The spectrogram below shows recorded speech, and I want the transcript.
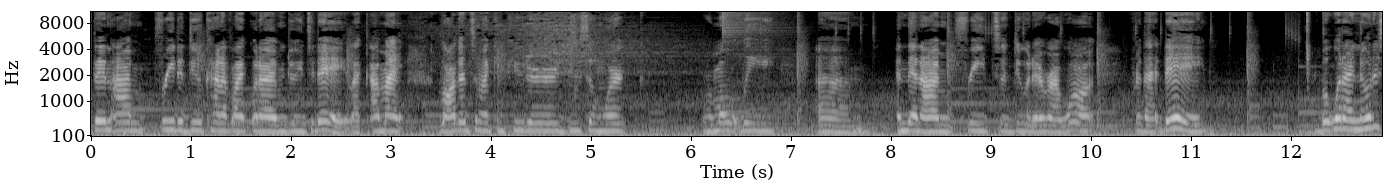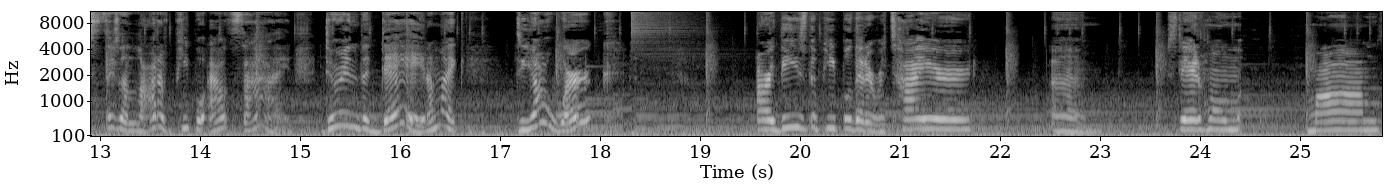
then I'm free to do kind of like what I'm doing today. Like I might log into my computer, do some work remotely um, and then I'm free to do whatever I want for that day. But what I noticed, there's a lot of people outside during the day. And I'm like, do y'all work? Are these the people that are retired, um, stay at home moms?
